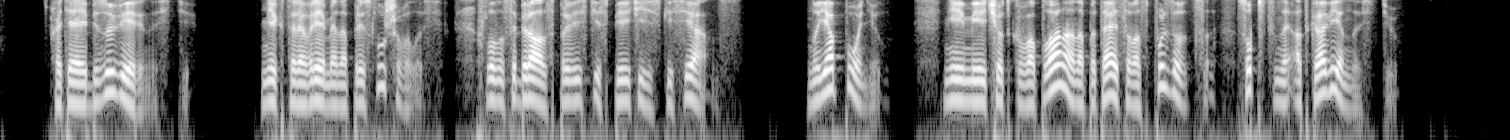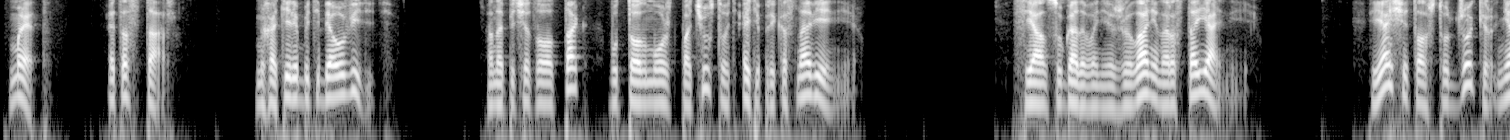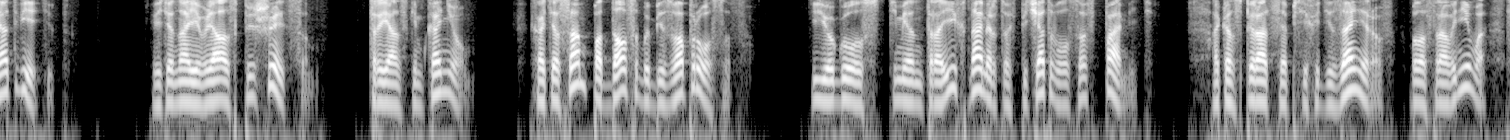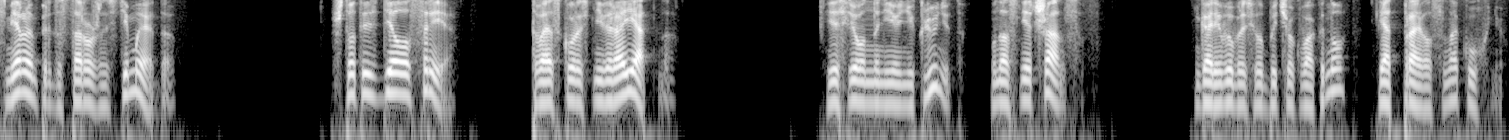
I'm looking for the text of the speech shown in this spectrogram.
хотя и без уверенности. Некоторое время она прислушивалась, словно собиралась провести спиритический сеанс. Но я понял. Не имея четкого плана, она пытается воспользоваться собственной откровенностью. Мэт, это Стар. Мы хотели бы тебя увидеть. Она печатала так, будто он может почувствовать эти прикосновения. Сеанс угадывания желаний на расстоянии. Я считал, что Джокер не ответит. Ведь она являлась пришельцем, троянским конем, хотя сам поддался бы без вопросов. Ее голос Тимен троих намертво впечатывался в память, а конспирация психодизайнеров была сравнима с мерами предосторожности Мэда. «Что ты сделал с Ре? Твоя скорость невероятна. Если он на нее не клюнет, у нас нет шансов». Гарри выбросил бычок в окно и отправился на кухню.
